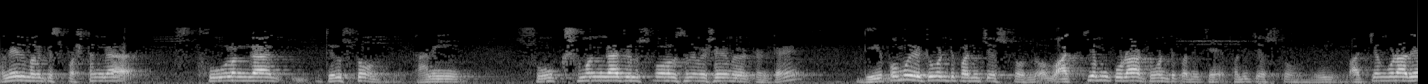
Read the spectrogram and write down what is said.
అనేది మనకి స్పష్టంగా స్థూలంగా తెలుస్తూ ఉంటుంది. కానీ సూక్ష్మంగా తెలుసుకోవాల్సిన విషయం ఏమిటంటే దీపము ఎటువంటి పని చేస్తుందో వాక్యము కూడా అటువంటి పని చే పని చేస్తూ ఉంది వాక్యం కూడా అదే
